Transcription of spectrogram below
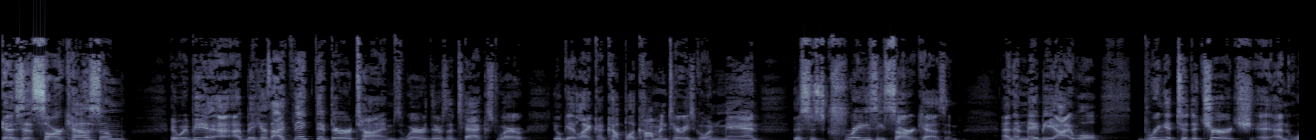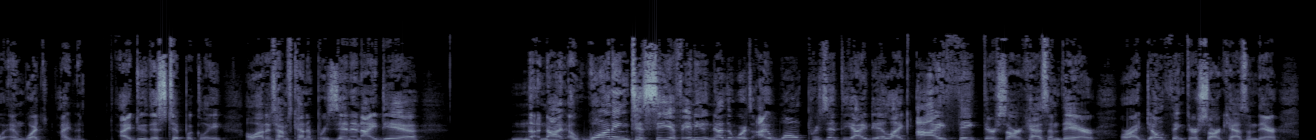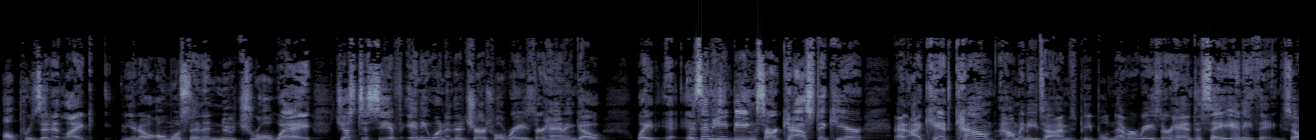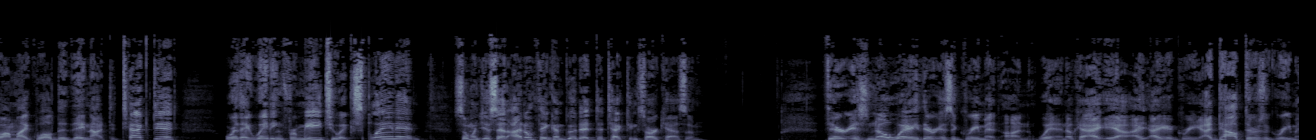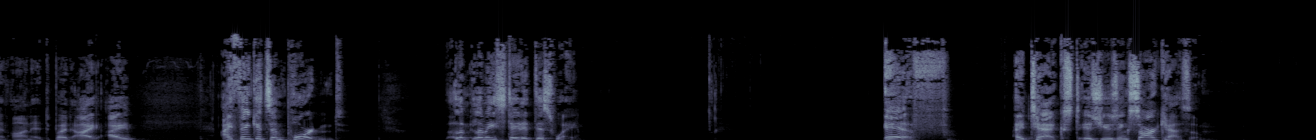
Is it sarcasm? It would be uh, because I think that there are times where there's a text where you'll get like a couple of commentaries going, man, this is crazy sarcasm. And then maybe I will bring it to the church and, and what I, I do this typically a lot of times kind of present an idea not, not wanting to see if any, in other words, I won't present the idea like I think there's sarcasm there or I don't think there's sarcasm there. I'll present it like, you know, almost in a neutral way just to see if anyone in the church will raise their hand and go, wait, isn't he being sarcastic here? And I can't count how many times people never raise their hand to say anything. So I'm like, well, did they not detect it? Were they waiting for me to explain it? Someone just said, I don't think I'm good at detecting sarcasm. There is no way there is agreement on when. Okay, I, yeah, I, I agree. I doubt there's agreement on it, but I, I, I think it's important. Let, let me state it this way: if a text is using sarcasm,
